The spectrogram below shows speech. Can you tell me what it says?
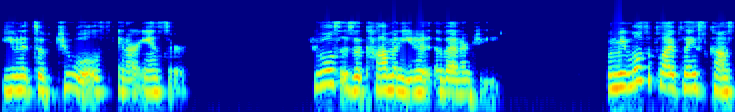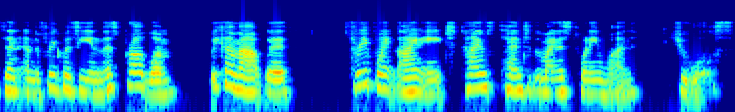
units of joules in our answer. Joules is a common unit of energy. When we multiply Planck's constant and the frequency in this problem, we come out with 3.98 times 10 to the minus 21 joules.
